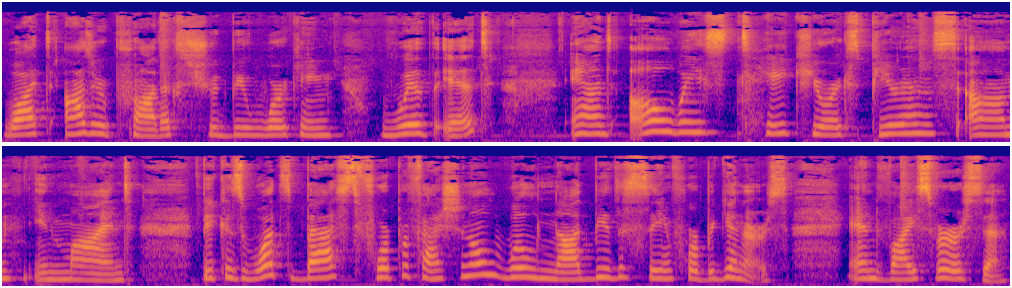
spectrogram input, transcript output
what other products should be working with it, and always take your experience um, in mind because what's best for professional will not be the same for beginners and vice versa.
